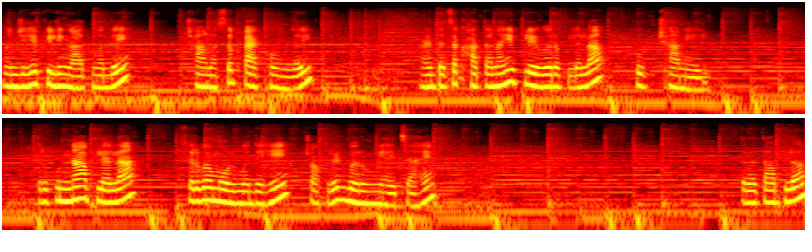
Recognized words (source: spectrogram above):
म्हणजे हे फिलिंग आतमध्ये छान असं पॅक होऊन जाईल. आणि त्याचा खातानाही फ्लेवर आपल्याला खूप छान येईल. तर पुन्हा आपल्याला सर्व मोलमध्ये हे चॉकलेट भरून घ्यायचं आहे. तर आता आपलं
